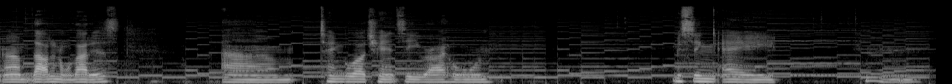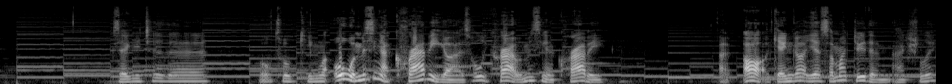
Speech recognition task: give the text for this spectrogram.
Um, that, I don't know what that is. Um, Tangela, Chansey, Rhyhorn. Missing a... Hmm... Exeggutor there. Voltorb, Kingler. Oh, we're missing a Krabby, guys. Holy crap, we're missing a Krabby. Uh, oh, Gengar? Yes, I might do them, actually.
